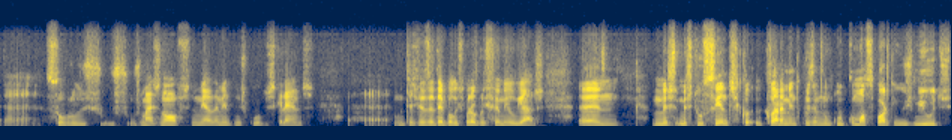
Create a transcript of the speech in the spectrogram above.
uh, sobre os, os, os, mais novos, nomeadamente nos clubes grandes, uh, muitas vezes até pelos próprios familiares. Mas, mas tu sentes claramente, por exemplo, num clube como o Sporting, os miúdos,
